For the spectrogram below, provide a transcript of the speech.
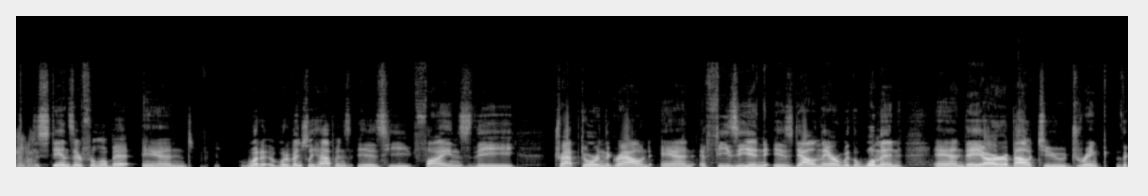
he just stands there for a little bit and what what eventually happens is he finds the trap door in the ground and Ephesian is down there with a woman and they are about to drink the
